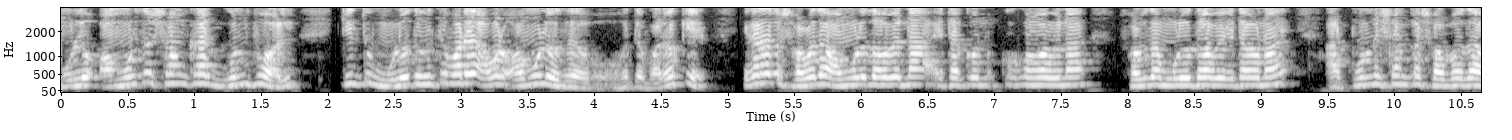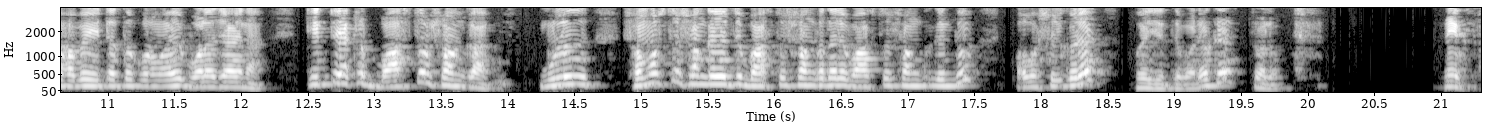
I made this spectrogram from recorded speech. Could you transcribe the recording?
মূল অমূলদ সংখ্যার গুণফল কিন্তু মূলদ হতে পারে, আবার অমূলদ হতে পারে ওকে এখানে দেখো, সর্বদা অমূলদ হবে না, এটা কখনো হবে না, সর্বদা মূলদ হবে, এটাও নয়। আর পূর্ণ সংখ্যা সর্বদা হবে, এটা তো কোনোভাবে বলা যায় না। কিন্তু একটা বাস্তব সংখ্যা মূল সমস্ত সংখ্যা হচ্ছে বাস্তব সংখ্যা, তাহলে বাস্তব সংখ্যা কিন্তু অবশ্যই করে হয়ে যেতে পারে। ওকে চলো। নেক্সট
